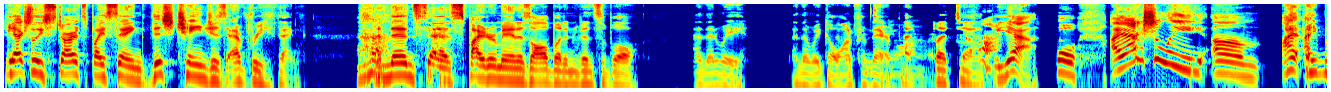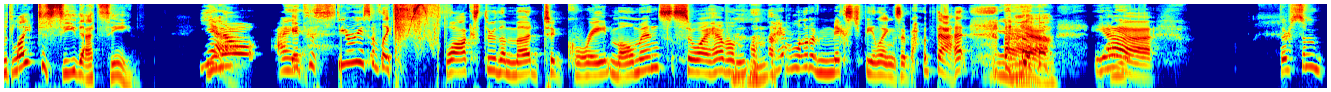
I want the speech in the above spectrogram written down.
he actually starts by saying this changes everything. And then says spider-man is all but invincible. And then we and then we go on from there but, but, uh, but yeah so i actually um i i would like to see that scene Yeah, You know, I, it's a series of like walks through the mud to great moments. So I have a I have a lot of mixed feelings about that. yeah. yeah Yeah. There's some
